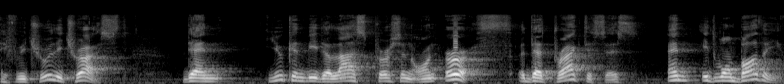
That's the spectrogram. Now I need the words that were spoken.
if we truly trust, then you can be the last person on earth that practices and it won't bother you.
